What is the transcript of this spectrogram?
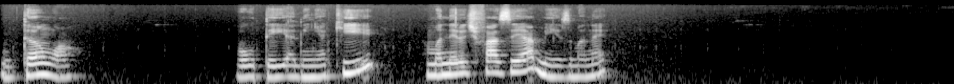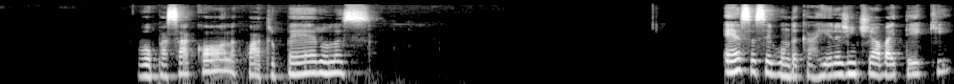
Então, ó, Voltei a linha aqui, a maneira de fazer é a mesma, né? Vou passar cola, quatro pérolas. Essa segunda carreira a gente já vai ter que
